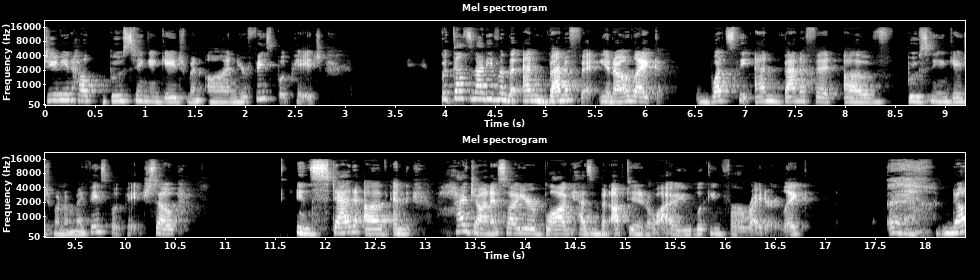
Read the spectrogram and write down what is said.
do you need help boosting engagement on your Facebook page? But that's not even the end benefit, you know. Like, what's the end benefit of boosting engagement on my Facebook page? So instead of and hi john i saw your blog hasn't been updated in a while. Are you looking for a writer? Like ugh, no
